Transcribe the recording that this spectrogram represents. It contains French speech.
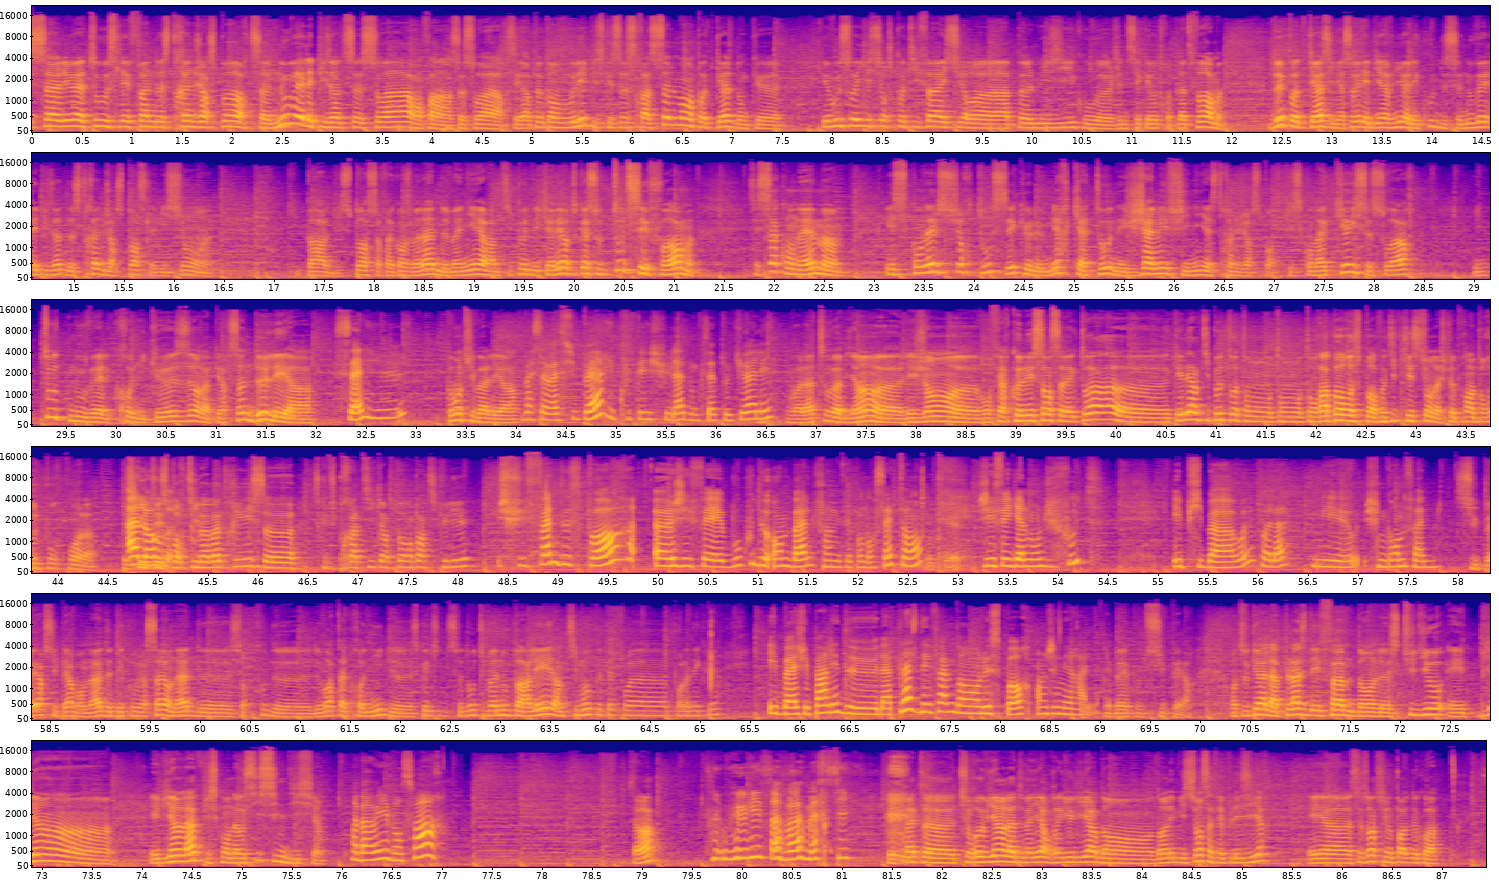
salut à tous les fans de Stranger Sports. Nouvel épisode ce soir, enfin ce soir, c'est un peu quand vous voulez puisque ce sera seulement un podcast. Donc euh, que vous soyez sur Spotify, sur euh, Apple Music ou euh, je ne sais quelle autre plateforme de podcast, et bien soyez les bienvenus à l'écoute de ce nouvel épisode de Stranger Sports, l'émission qui parle du sport sur fréquence banane de manière un petit peu décalée, en tout cas sous toutes ses formes. C'est ça qu'on aime. Et ce qu'on aime surtout, c'est que le mercato n'est jamais fini à Stranger Sports, puisqu'on accueille ce soir une toute nouvelle chroniqueuse en la personne de Léa. Salut Comment tu vas Léa? Bah ça va super, écoutez, je suis là donc ça peut que aller. Voilà, tout va bien. Euh, les gens euh, vont faire connaissance avec toi. Euh, quel est un petit peu toi ton, ton, ton rapport au sport? Petite question là, je te prends un brûle pour point là. Est-ce Alors- que tu es sportive amatrice? Est-ce que tu pratiques un sport en particulier? Je suis fan de sport, j'ai fait beaucoup de handball, j'en ai fait pendant 7 ans. J'ai fait également du foot. Et puis bah ouais, voilà, mais je suis une grande fan. Super, super. Bon, on a hâte de découvrir ça. On a hâte de, surtout de, de voir ta chronique. de ce, que tu- ce dont tu vas nous parler. Un petit mot peut-être pour la, pour la décrire? Et bah je vais parler de la place des femmes dans le sport en général. Eh ben écoute, super. En tout cas, la place des femmes dans le studio est bien, est bien là, puisqu'on a aussi Cindy. Ah bah oui, bonsoir. Ça va? Oui, oui, ça va, merci. T'es prête euh, Tu reviens là de manière régulière dans, dans l'émission, ça fait plaisir. Et euh, ce soir, tu nous parles de quoi?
